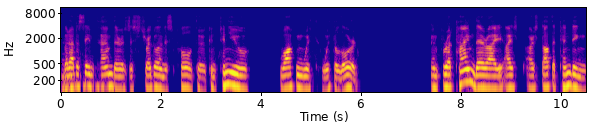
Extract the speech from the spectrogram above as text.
but at the same time there is this struggle and this pull to continue walking with with the Lord. And for a time there, I I, I stopped attending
